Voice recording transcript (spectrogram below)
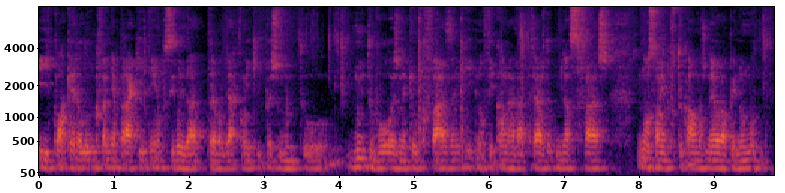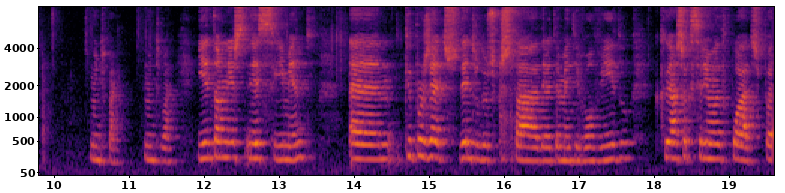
e qualquer aluno que venha para aqui tem a possibilidade de trabalhar com equipas muito, muito boas naquilo que fazem e que não ficam nada atrás do que melhor se faz, não só em Portugal, mas na Europa e no mundo. Muito bem, muito bem. E então, nesse, nesse seguimento, um, que projetos dentro dos que está diretamente envolvido que acha que seriam adequados para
